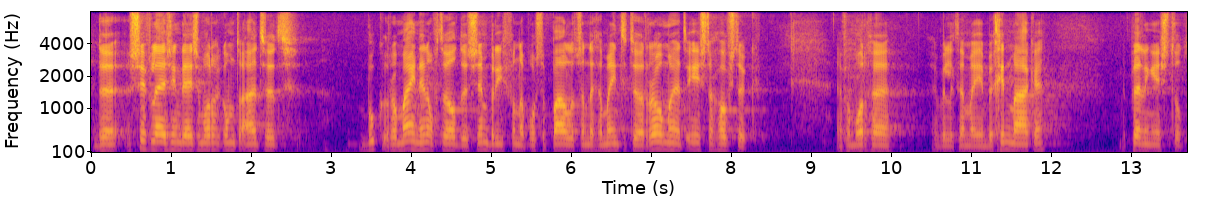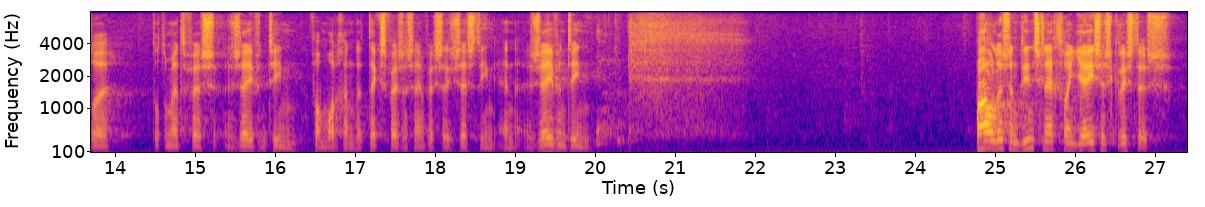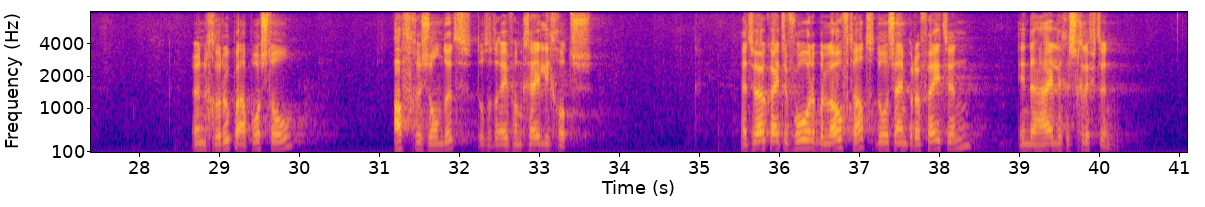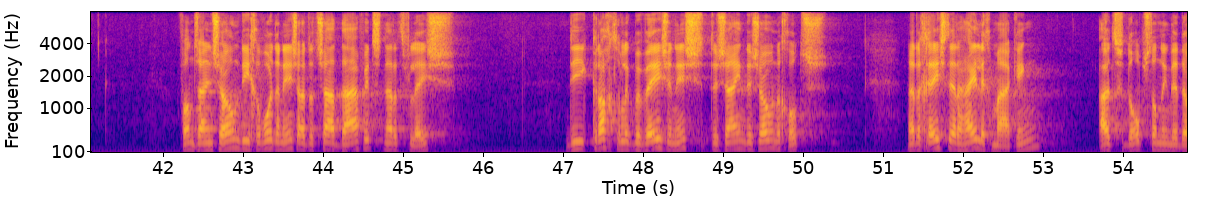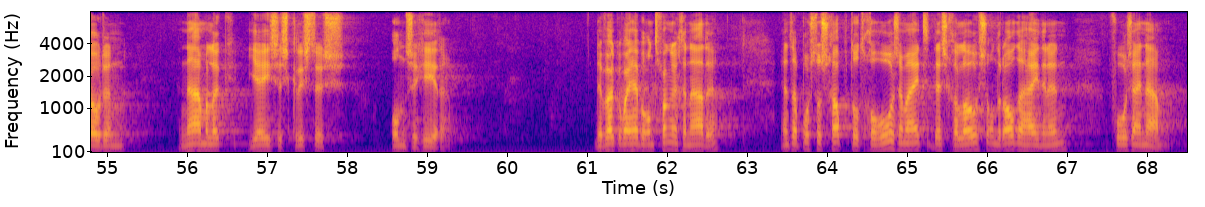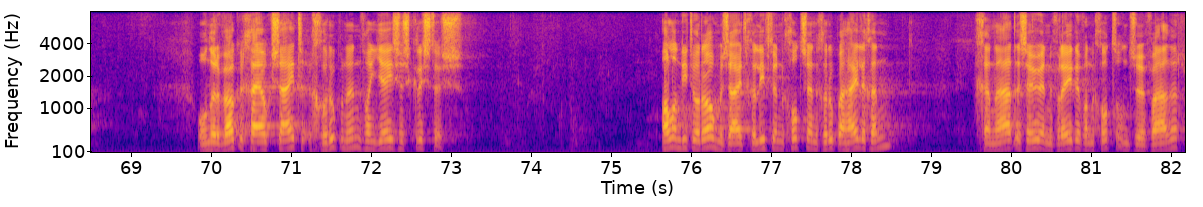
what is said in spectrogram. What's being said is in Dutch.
De schriftlezing deze morgen komt uit het boek Romeinen, oftewel de zendbrief van apostel Paulus aan de gemeente te Rome, het eerste hoofdstuk. En vanmorgen wil ik daarmee een begin maken. De planning is tot, uh, tot en met vers 17 van morgen. De tekstversen zijn vers 16 en 17. Paulus, een dienstknecht van Jezus Christus. Een geroepen apostel, afgezonderd tot het evangelie Gods. Het welk hij tevoren beloofd had door zijn profeten in de heilige schriften. Van zijn zoon die geworden is uit het zaad Davids naar het vlees, die krachtelijk bewezen is te zijn de zonen Gods, naar de geest der heiligmaking uit de opstanding der doden, namelijk Jezus Christus, onze Heer. De welke wij hebben ontvangen genade en het apostelschap tot gehoorzaamheid des geloofs onder al de heidenen voor zijn naam. Onder welke gij ook zijt, geroepenen van Jezus Christus. Allen die te Rome zijt, geliefden Gods en geroepen heiligen, genade zij u en vrede van God onze Vader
